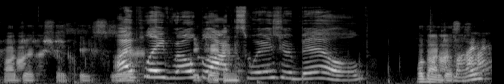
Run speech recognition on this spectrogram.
project showcase. I play Roblox. Where's your build? hold on, Justin. Mine?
